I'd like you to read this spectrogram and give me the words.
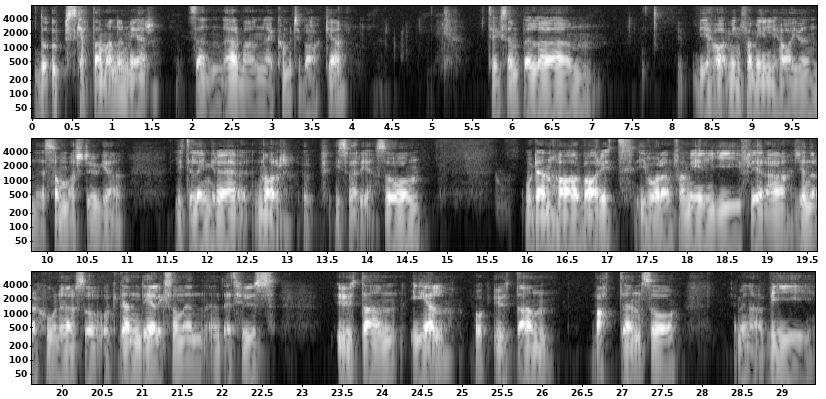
då uppskattar man den mer sen när man kommer tillbaka. Till exempel, ehm, vi har, min familj har ju en sommarstuga lite längre norr upp i Sverige. Så, och den har varit i våran familj i flera generationer så, och den det är liksom en, en, ett hus utan el och utan vatten så jag menar vi,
